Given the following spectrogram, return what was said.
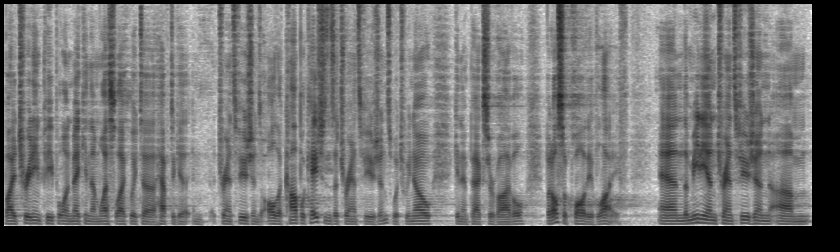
by treating people and making them less likely to have to get transfusions. All the complications of transfusions, which we know can impact survival, but also quality of life. And the median transfusion um,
